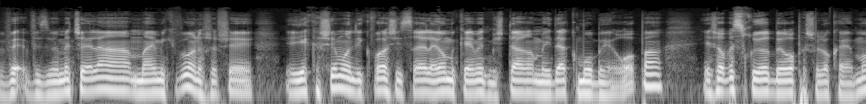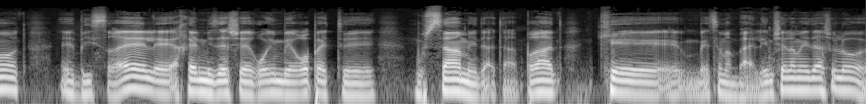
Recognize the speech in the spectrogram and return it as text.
ו- וזה באמת שאלה מה הם יקבעו, אני חושב שיהיה קשה מאוד לקבוע שישראל היום מקיימת משטר מידע כמו באירופה, יש הרבה זכויות באירופה שלא קיימות אה, בישראל, אה, החל מזה שרואים באירופה את אה, מושא המידע, את הפרט, כבעצם הבעלים של המידע שלו,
